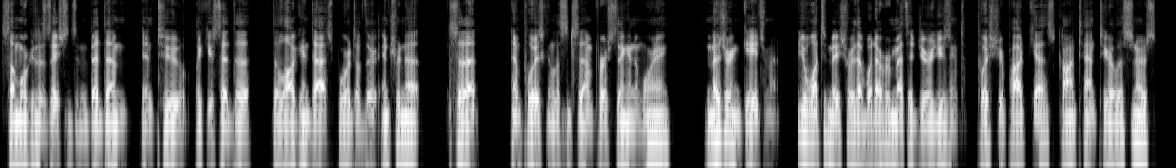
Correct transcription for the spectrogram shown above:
Some organizations embed them into, like you said, the, the login dashboards of their intranet so that employees can listen to them first thing in the morning. Measure engagement. You'll want to make sure that whatever method you're using to push your podcast content to your listeners,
